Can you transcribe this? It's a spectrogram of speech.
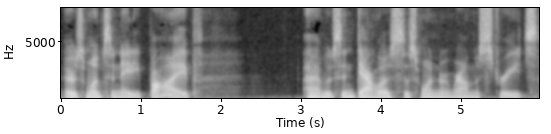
There was once in 85, I was in Dallas, just wandering around the streets.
